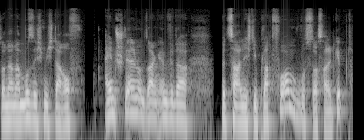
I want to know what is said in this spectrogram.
sondern dann muss ich mich darauf einstellen und sagen, entweder bezahle ich die Plattform, wo es das halt gibt,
